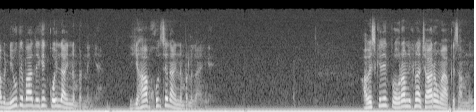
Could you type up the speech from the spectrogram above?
अब न्यू के बाद देखें कोई लाइन नंबर नहीं है। यहाँ आप खुद से लाइन नंबर लगाएँगे। अब इसके लिए एक प्रोग्राम लिखना चाह रहा हूँ मैं आपके सामने।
